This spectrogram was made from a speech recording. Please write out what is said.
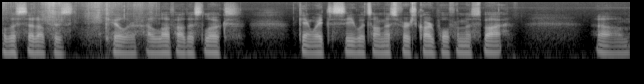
Well, this setup is killer. I love how this looks. Can't wait to see what's on this first card pull from this spot. Um,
